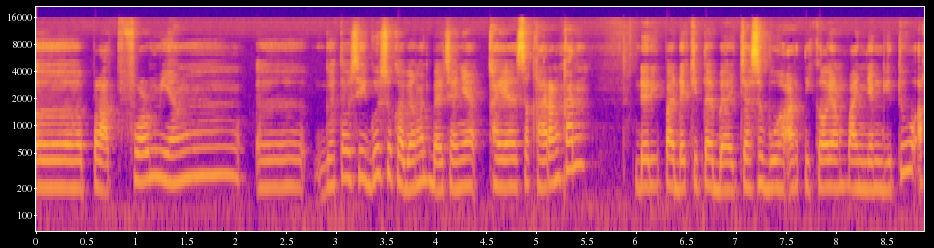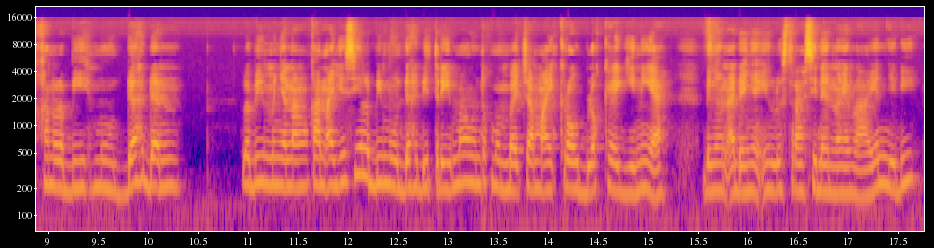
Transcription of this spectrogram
uh, platform yang uh, gak tau sih gue suka banget bacanya. Kayak sekarang kan daripada kita baca sebuah artikel yang panjang gitu akan lebih mudah dan lebih menyenangkan aja sih lebih mudah diterima untuk membaca microblog kayak gini ya dengan adanya ilustrasi dan lain-lain. Jadi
